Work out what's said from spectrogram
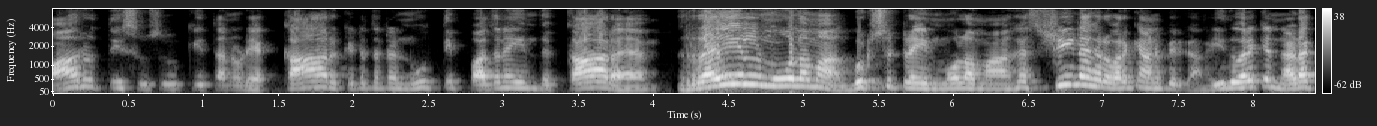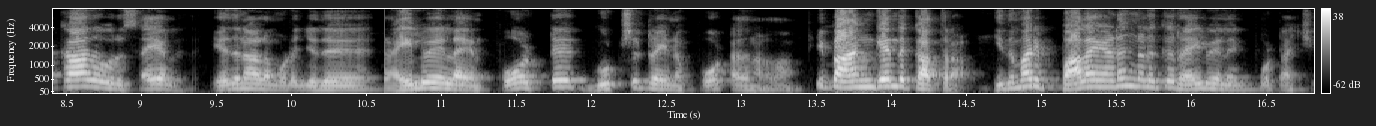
மாருதி சுசுகி தன்னுடைய கார் கிட்டத்தட்ட நூத்தி பதினைந்து காரை ரயில் மூலமா குட்ஸ் ட்ரெயின் மூலமாக ஸ்ரீநகர் வரைக்கும் அனுப்பியிருக்காங்க. இது வரைக்கும் நடக்காத ஒரு செயல் இது. எதனால முடிஞ்சது? ரயில்வே லைன் போட்டு குட்ஸ் ட்ரெயினை போட்டதுனால தான். இப்போ அங்கேருந்து காத்துறா இது மாதிரி பல இடங்களுக்கு ரயில்வே லைன் போட்டாச்சு.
